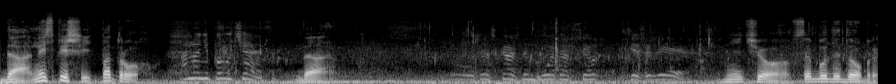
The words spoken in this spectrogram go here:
Да, не спішіть, потроху. Оно не получается. Да. Ну, Уже с каждым годом все тяжелее. Нічого, все буде добре.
